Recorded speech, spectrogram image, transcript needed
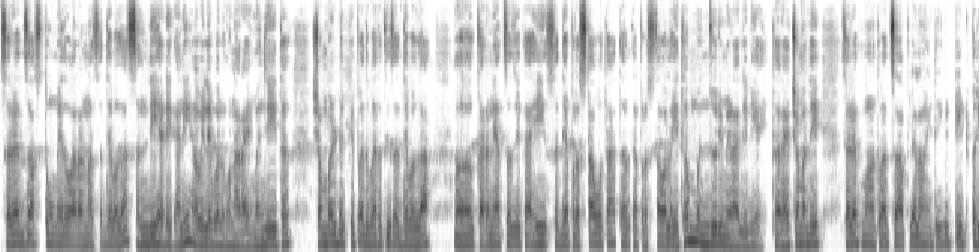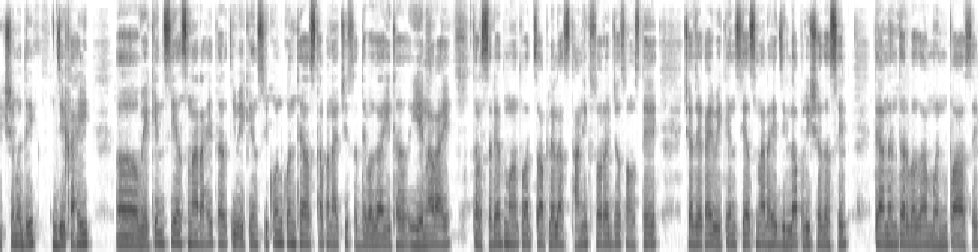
सर्वात जास्त उमेदवारांना सध्या बघा संधी या ठिकाणी अवेलेबल होणार आहे. म्हणजे इथं शंभर टक्के पदभरती सध्या बघा करण्याचं जे काही सध्या प्रस्ताव होता तर त्या प्रस्तावाला इथं मंजुरी मिळालेली आहे. तर ह्याच्यामध्ये सर्वात महत्त्वाचं आपल्याला माहिती आहे की टेट परीक्षेमध्ये जे काही वेकेन्सी असणार आहे तर ती वेकेन्सी कोणकोणत्या आस्थापनाची सध्या बघा इथं येणार आहे. तर सर्वात महत्त्वाचं आपल्याला स्थानिक स्वराज्य संस्थेच्या ज्या काही वेकेन्सी असणार आहे जिल्हा परिषद असेल त्यानंतर बघा मनपा असेल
